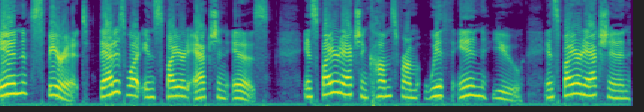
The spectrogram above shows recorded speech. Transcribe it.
In spirit. That is what inspired action is. Inspired action comes from within you. Inspired action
